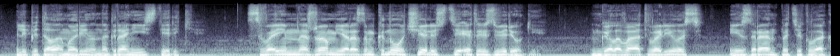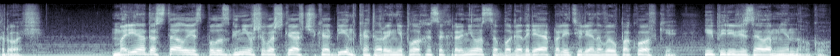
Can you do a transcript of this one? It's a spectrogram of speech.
– лепетала Марина на грани истерики. Своим ножом я разомкнул челюсти этой зверюги. Голова отворилась, из ран потекла кровь. Марина достала из полусгнившего шкафчика бинт, который неплохо сохранился благодаря полиэтиленовой упаковке, и перевязала мне ногу.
